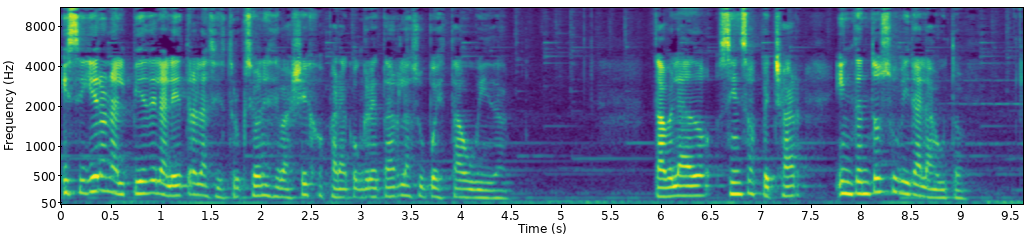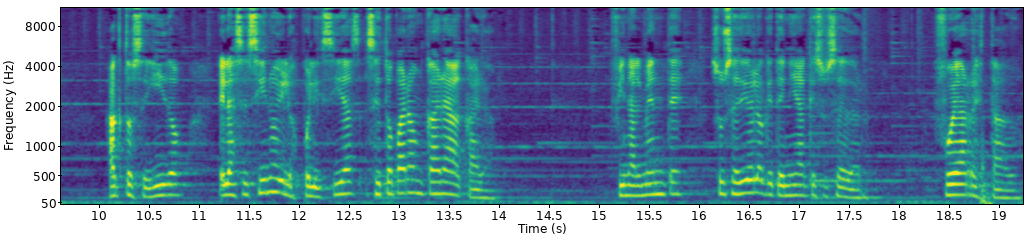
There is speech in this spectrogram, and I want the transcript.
y siguieron al pie de la letra las instrucciones de Vallejos para concretar la supuesta huida. Tablado, sin sospechar, intentó subir al auto. Acto seguido, el asesino y los policías se toparon cara a cara. Finalmente, sucedió lo que tenía que suceder. Fue arrestado.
